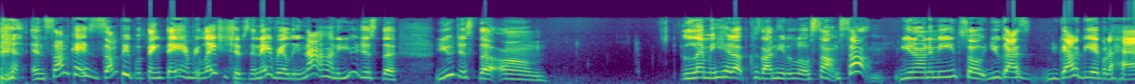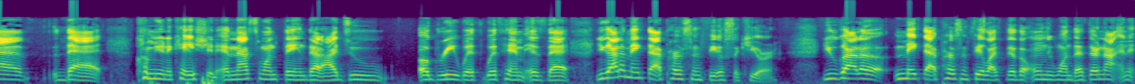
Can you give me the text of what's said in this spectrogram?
in some cases some people think they in relationships and they really not honey. You just the you just the um let me hit up because i need a little something something. You know what i mean? So you guys you got to be able to have that communication. And that's one thing that i do agree with with him is that you got to make that person feel secure. You got to make that person feel like they're the only one that they're not in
